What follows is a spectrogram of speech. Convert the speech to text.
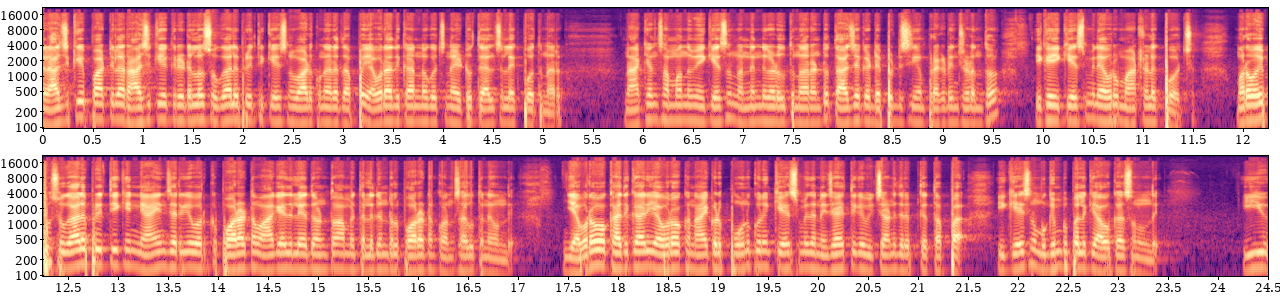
రాజకీయ పార్టీల రాజకీయ క్రీడల్లో సుగాలి ప్రీతి కేసును వాడుకున్నారే తప్ప ఎవరు అధికారంలోకి వచ్చినా ఎటు తేల్చలేకపోతున్నారు. నాకేం సంబంధం ఈ కేసు? నన్ను ఎందుకు అడుగుతున్నారంటూ తాజాగా డిప్యూటీ సీఎం ప్రకటించడంతో ఇక ఈ కేసు మీద ఎవరూ మాట్లాడకపోవచ్చు. మరోవైపు సుగాలి ప్రీతికి న్యాయం జరిగే వరకు పోరాటం ఆగేది లేదంటూ ఆమె తల్లిదండ్రుల పోరాటం కొనసాగుతూనే ఉంది. ఎవరో ఒక అధికారి ఎవరో ఒక నాయకుడు పూనుకుని కేసు మీద నిజాయితీగా విచారణ జరిపితే తప్ప ఈ కేసును ముగింపు పలికే అవకాశం ఉంది. ఈ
